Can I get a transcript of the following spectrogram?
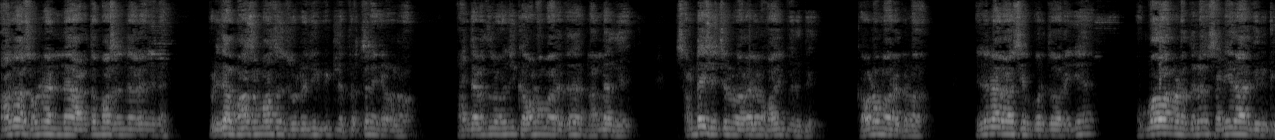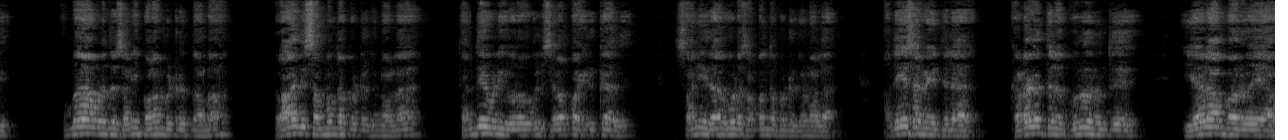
அதான் சொன்னேன்ல அடுத்த மாதம் தரேன் இப்படிதான் மாதம் மாதம் சொல்றது வீட்டில் பிரச்சனைகள் வரும் அந்த இடத்துல வந்து கவனமாக இருக்கிறது நல்லது. சண்டை சச்சல் வர வாய்ப்பு இருக்கு. கவனமாக இருக்கணும். மிதன ராசியை பொறுத்த வரைக்கும் ஒன்பதாம் இடத்துல சனி ராகு இருக்குது ஒன்பதாம் இடத்துல சனி பலம் பெற்றிருந்தாலும் ராகு சம்பந்தப்பட்டிருக்கனால தந்தை வழி உறவுகள் சிறப்பாக இருக்காது. சனி ராகுவோட சம்பந்தப்பட்டிருக்கனால அதே சமயத்தில் கடகத்தில் குரு இருந்து ஏழாம் பார்வையா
